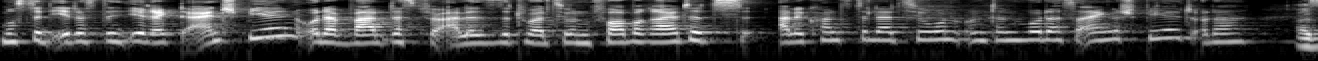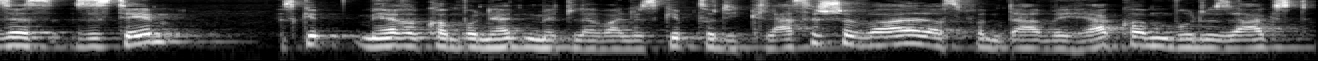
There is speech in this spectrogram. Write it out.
Musstet ihr das denn direkt einspielen oder war das für alle Situationen vorbereitet, alle Konstellationen und dann wurde das eingespielt oder? Also das System, es gibt mehrere Komponenten mittlerweile. Es gibt so die klassische Wahl, das von da wir herkommen, wo du sagst,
